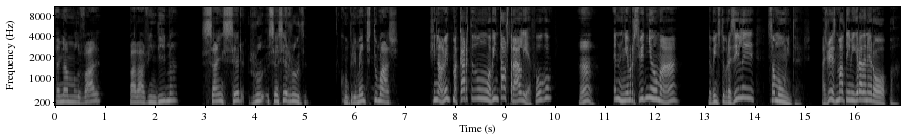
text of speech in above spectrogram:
a não me levar para a vindima sem ser, sem ser rude. Cumprimentos, Tomás. Finalmente uma carta de um ouvinte da Austrália, fogo. Ah, Eu não tinha recebido nenhuma. ah. De ouvintes do Brasil eh, são muitas. Às vezes mal tem imigrada na Europa.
